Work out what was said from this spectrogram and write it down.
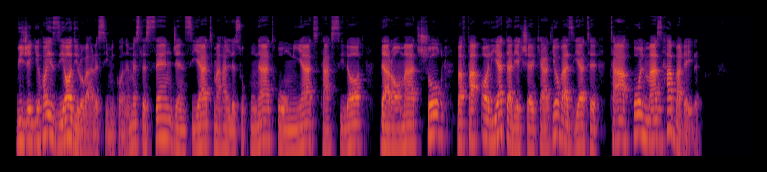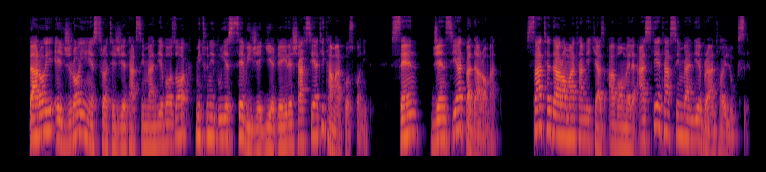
ویژگی های زیادی رو بررسی می‌کنه مثل سن، جنسیت، محل سکونت، قومیت، تحصیلات، درآمد، شغل و فعالیت در یک شرکت یا وضعیت تعهل، مذهب و غیره. برای اجرای این استراتژی تقسیم بندی بازار می‌تونید روی سه ویژگی غیر شخصیتی تمرکز کنید. سن، جنسیت و درآمد. سطح درآمد هم یکی از عوامل اصلی تقسیم بندی برندهای لوکسه.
